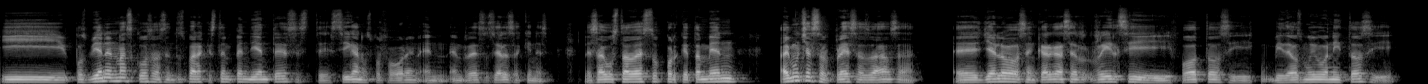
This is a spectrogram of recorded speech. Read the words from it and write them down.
y pues vienen más cosas, entonces para que estén pendientes, este, síganos por favor en, redes sociales a quienes les ha gustado esto, porque también hay muchas sorpresas, ¿verdad? O sea, eh, se encarga de hacer reels y fotos y videos muy bonitos y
